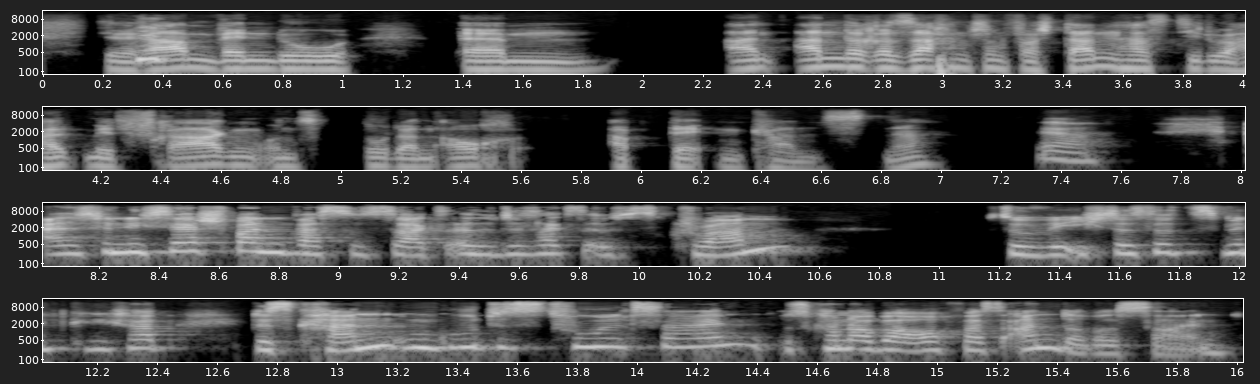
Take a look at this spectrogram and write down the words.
den Rahmen, wenn du ähm, an, andere Sachen schon verstanden hast, die du halt mit Fragen und so dann auch abdecken kannst. Ne? Ja, also finde ich sehr spannend, was du sagst. Also du sagst Scrum, so wie ich das jetzt mitgekriegt habe, das kann ein gutes Tool sein, es kann aber auch was anderes sein.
